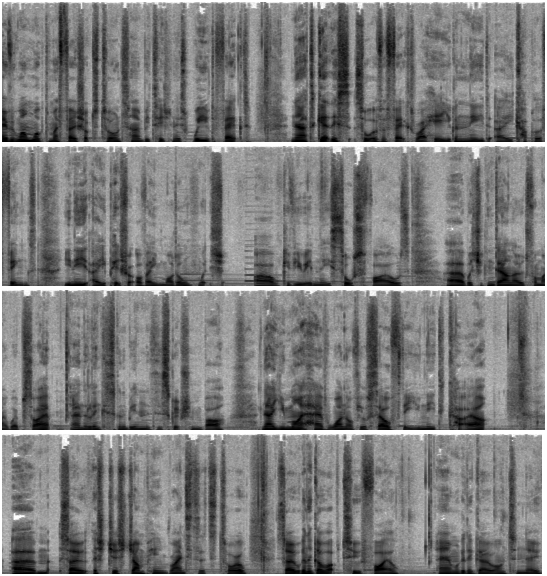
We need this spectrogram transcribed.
Hey everyone, welcome to my Photoshop tutorial. Today I'll be teaching this weaved effect. Now to get this sort of effect right here, you're going to need a couple of things. You need a picture of a model, which I'll give you in the source files, uh, which you can download from my website, and the link is going to be in the description bar. Now you might have one of yourself that you need to cut out. Um, so let's just jump in right into the tutorial. So we're going to go up to File, and we're going to go on to New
